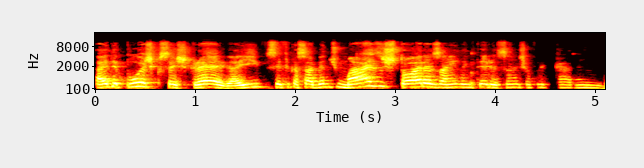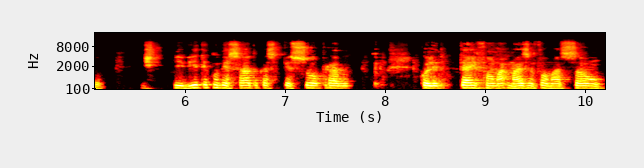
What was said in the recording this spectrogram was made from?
Aí depois que você escreve, aí você fica sabendo de mais histórias ainda interessantes. Eu falei, caramba, devia ter conversado com essa pessoa para coletar informa mais informação,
